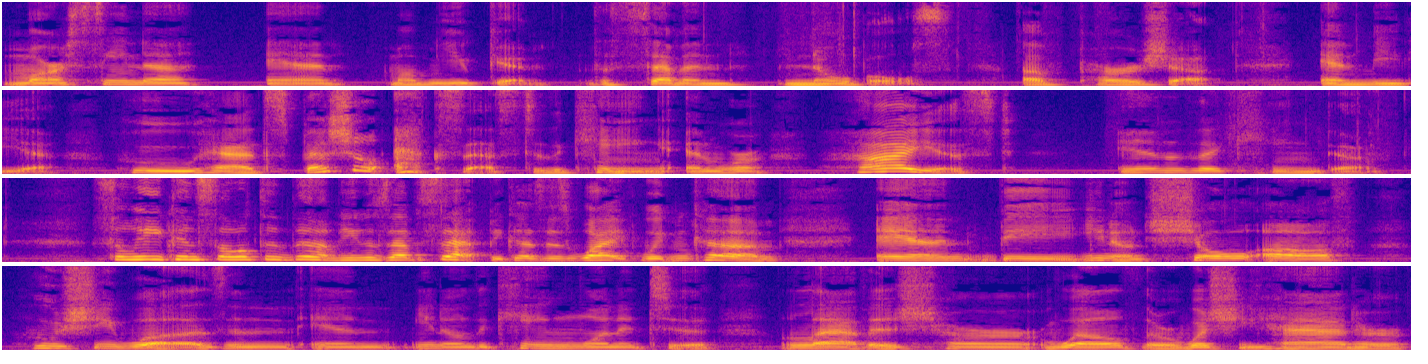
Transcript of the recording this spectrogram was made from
Marsena, and Memucan the seven nobles of Persia and Media, who had special access to the king and were highest in the kingdom. So he consulted them. He was upset because his wife wouldn't come and be, you know, show off who she was and and you know the king wanted to lavish her wealth or what she had her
